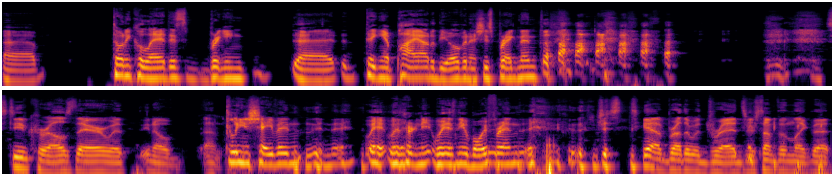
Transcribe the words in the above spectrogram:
uh, Toni Collette is bringing, uh, taking a pie out of the oven and she's pregnant. Steve Carell's there with you know um, Clean shaven the- with, with her new, with his new boyfriend. just yeah, brother with dreads or something like that.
